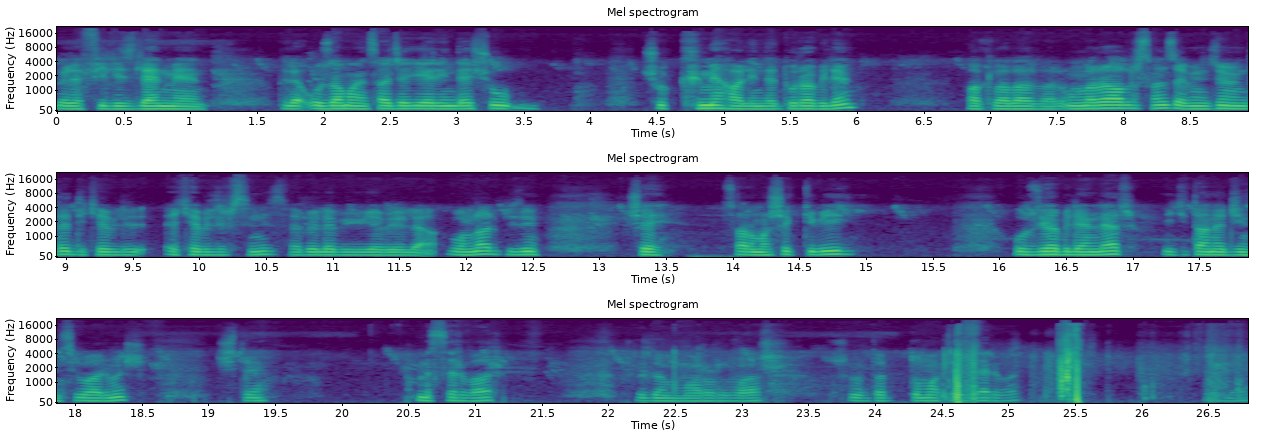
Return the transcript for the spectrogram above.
böyle filizlenmeyen böyle o zaman sadece yerinde şu şu küme halinde durabilen baklalar var. Onları alırsanız evinizin önünde dikebilir, ekebilirsiniz ve böyle büyüyebilirler. Bunlar bizim şey sarmaşık gibi uzayabilenler iki tane cinsi varmış. İşte mısır var. Şurada marul var. Şurada domatesler var. Böyle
